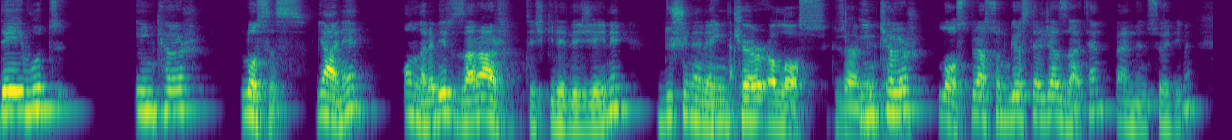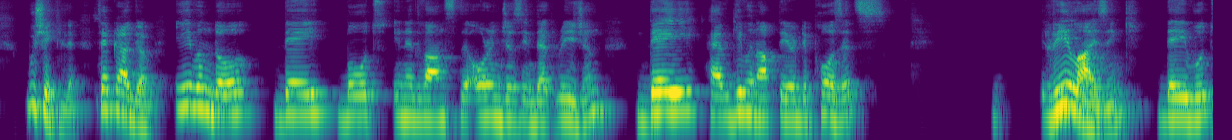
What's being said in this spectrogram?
they would incur losses. Yani onlara bir zarar teşkil edeceğini düşünerek Incur a loss. Güzel bir incur loss. Biraz sonra göstereceğiz zaten benden söylediğimi. Bu şekilde. Tekrar diyorum. Even though they bought in advance the oranges in that region, they have given up their deposits realizing they would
